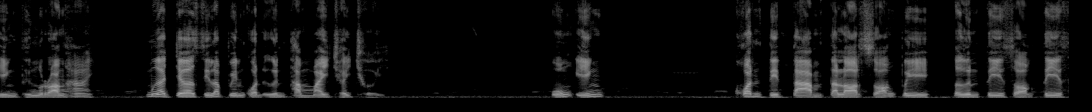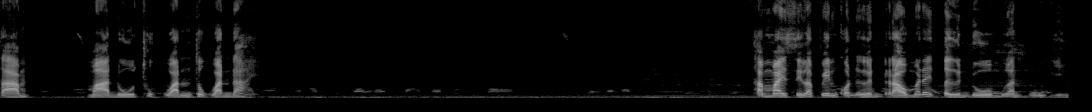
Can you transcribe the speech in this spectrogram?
อิงถึงร้องไห้ เมื่อเจอศิลปินคนอื่นทำไมเฉยๆอุ๋งอิง คนติดตามตลอดสองปี ตื่นตีสองตีสามมาดูทุกวันทุกวันได้ ทำไมศิลปินคนอื่น เราไม่ได้ตื่นดูเหมือนอุ๋งอิง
